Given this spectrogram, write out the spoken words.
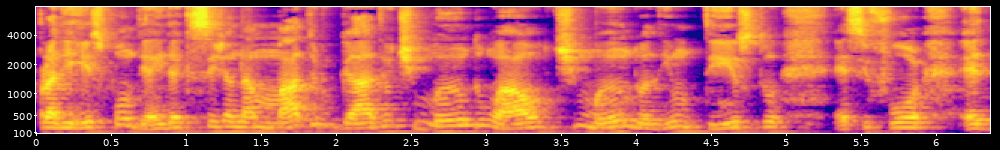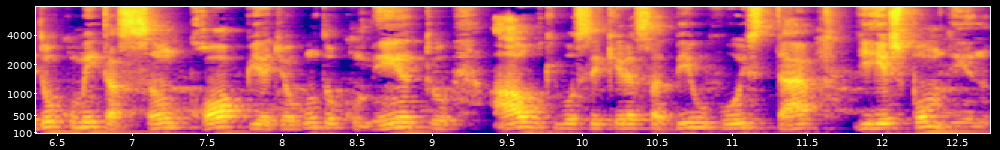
para lhe responder. Ainda que seja na madrugada, eu te mando um áudio, te mando ali um texto. É, se for é, documentação, cópia de algum documento, algo que você queira saber, eu vou estar lhe respondendo.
